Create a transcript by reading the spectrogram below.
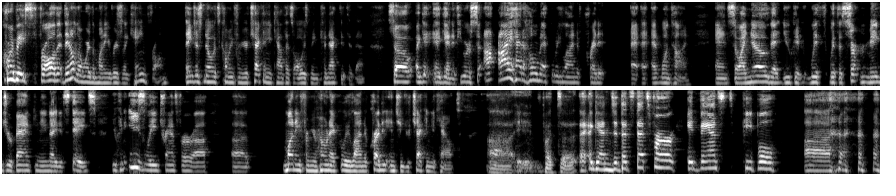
Coinbase, for all that, they don't know where the money originally came from. They just know it's coming from your checking account that's always been connected to them. So again, again, if you were, I, I had a home equity line of credit at, at, one time, and so I know that you could, with with a certain major bank in the United States, you can easily transfer uh, uh, money from your home equity line of credit into your checking account. Uh, but uh, again, that's that's for advanced people, uh,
